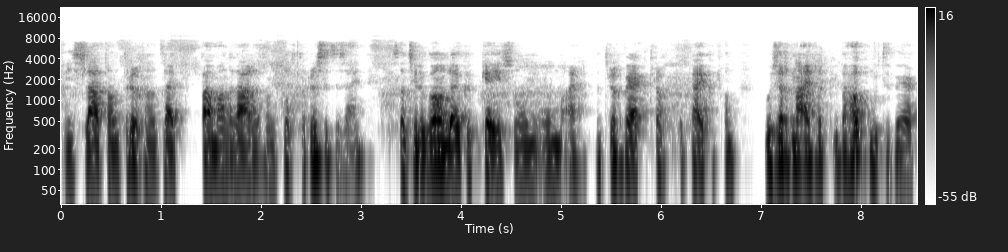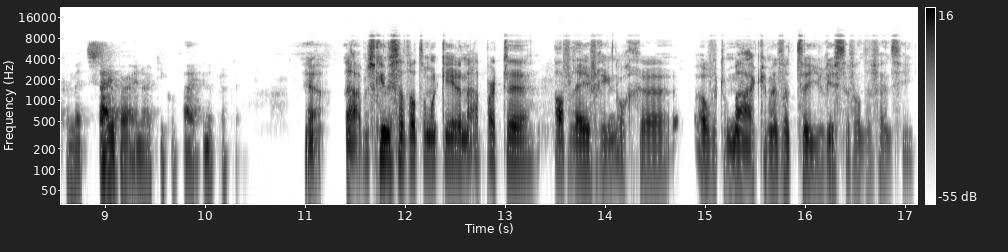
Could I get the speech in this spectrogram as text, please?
En je slaat dan terug en dat lijkt een paar maanden later dan toch de Russen te zijn. Dat is natuurlijk wel een leuke case om, om eigenlijk met terugwerken terug te kijken van hoe zou het nou eigenlijk überhaupt moeten werken met cyber en artikel 5 in de praktijk. Ja, ja, misschien is dat wat om een keer een aparte aflevering nog uh, over te maken met wat juristen van Defensie.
